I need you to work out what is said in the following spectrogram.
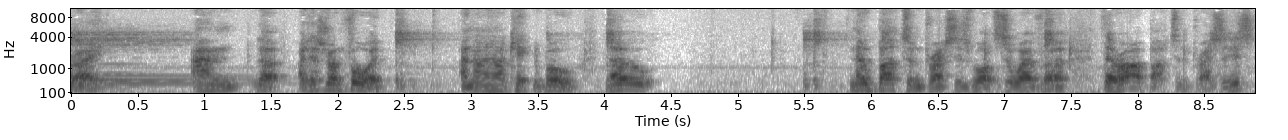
right? And look, I just run forward, and then I kick the ball. No, no button presses whatsoever. There are button presses.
